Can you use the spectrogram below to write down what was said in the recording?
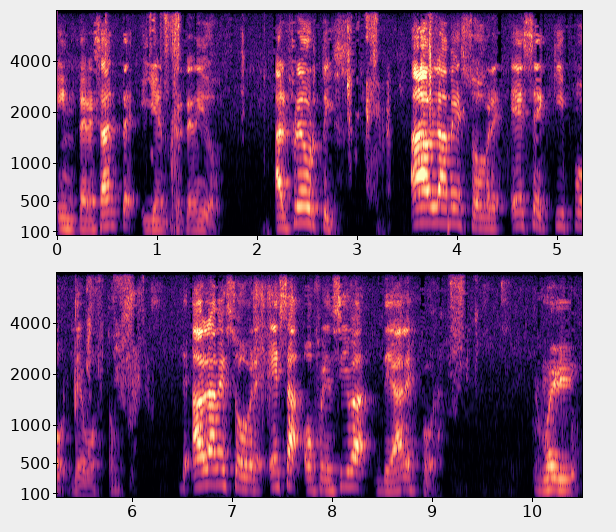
interesante y entretenido. Alfredo Ortiz, háblame sobre ese equipo de Boston. Háblame sobre esa ofensiva de Alex Cora. Muy bien.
